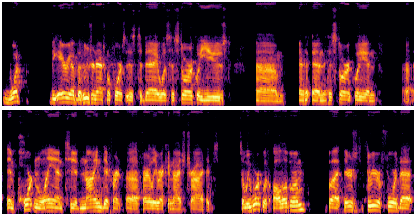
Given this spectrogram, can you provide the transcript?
what the area of the Hoosier National Forest is today was historically used um, and, and historically and uh, important land to nine different uh, fairly recognized tribes. So we work with all of them, but there's three or four that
